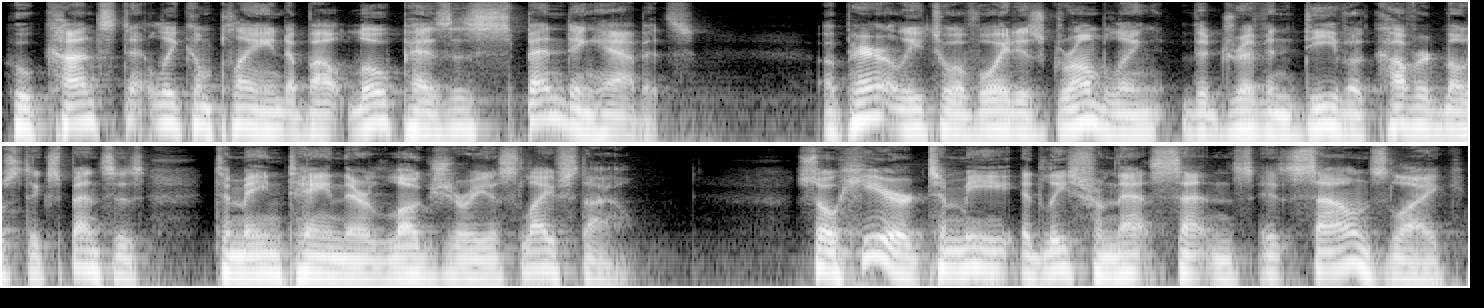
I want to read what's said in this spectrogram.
who constantly complained about Lopez's spending habits. Apparently, to avoid his grumbling, the driven diva covered most expenses to maintain their luxurious lifestyle. So, here, to me, at least from that sentence, it sounds like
